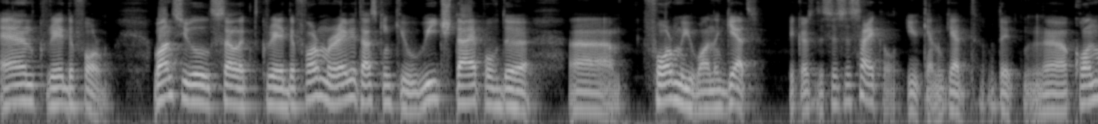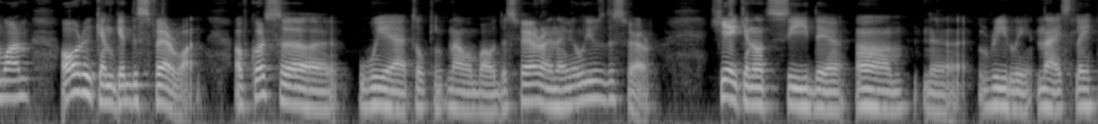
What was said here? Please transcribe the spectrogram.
and create the form. Once you will select create the form, Revit asking you which type of the uh, form you want to get because this is a cycle. You can get the uh, cone one or you can get the sphere one. Of course, uh, we are talking now about the sphere and I will use the sphere. Here I cannot see the um, uh, really nicely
